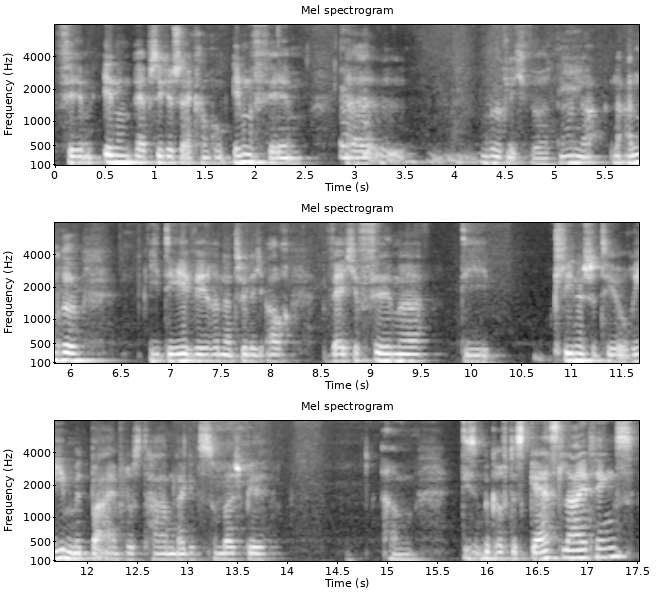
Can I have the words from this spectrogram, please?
Film im, äh, psychische Erkrankung im Film äh, mhm. möglich wird. Ne? Eine, eine, andere Idee wäre natürlich auch, welche Filme die klinische Theorie mit beeinflusst haben. Da gibt es zum Beispiel ähm, diesen Begriff des Gaslightings,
